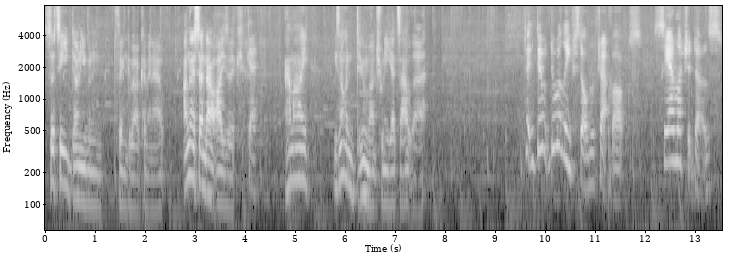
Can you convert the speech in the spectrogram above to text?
Sooty, don't even think about coming out. I'm gonna send out Isaac. Okay. Am I? He's not gonna do much when he gets out there. Do do a leaf storm with Chatbox. See how much it does.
